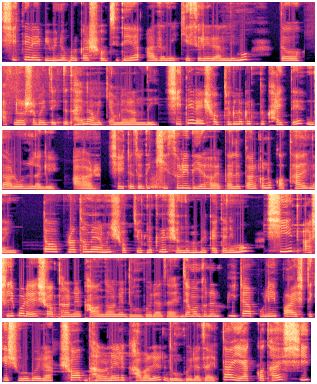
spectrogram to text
শীতের এই বিভিন্ন প্রকার সবজি দিয়ে আজ আমি খিচুড়ি রান্ধিমু। তো আপনারা সবাই দেখতে থাকেন আমি কেমনে রান্ধি। শীতের এই সবজিগুলো কিন্তু খাইতে দারুণ লাগে। আর সেইটা যদি খিচুড়ি দিয়ে হয়, তাহলে তো আর কোনো কথাই নাই। তো প্রথমে আমি সবজিগুলোকে সুন্দরভাবে কাটা নিব শীত আসলে পরে সব ধরনের খাওয়ান দাওয়ানের ধুম পইরা যায়। যেমন ধরেন, পিঠা, পুলি, পায়েস থেকে শুরু কইরা সব ধরনের খাবারের ধুম পইরা যায়। তাই এক কথায় শীত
